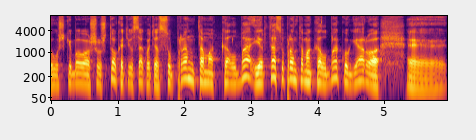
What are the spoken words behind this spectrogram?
užkibau aš už to, kad jūs sakote suprantama kalba ir ta suprantama kalba, ko gero, e,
